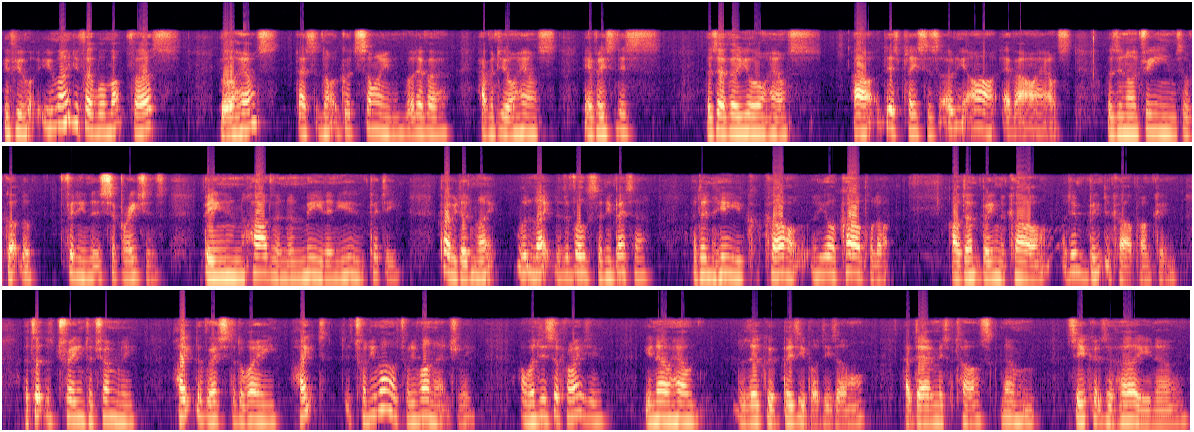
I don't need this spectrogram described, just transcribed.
If you you mind if I warm up first? Your house? That's not a good sign. Whatever happened to your house? Every place this was ever your house. Our this place is only our ever our house. Was in our dreams. I've got the feeling that separations being harder than me than you. Pity. Probably doesn't like wouldn't like the divorce any better. I didn't hear you car your car pull up. Oh, don't bring the car. I didn't bring the car, pumpkin. I took the train to Chumley. Hiked the rest of the way. Hiked? Twenty miles, twenty-one actually. I wanted to surprise you. You know how the liquid busybodies are. That damn Miss Tusk. No secrets of her, you know.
